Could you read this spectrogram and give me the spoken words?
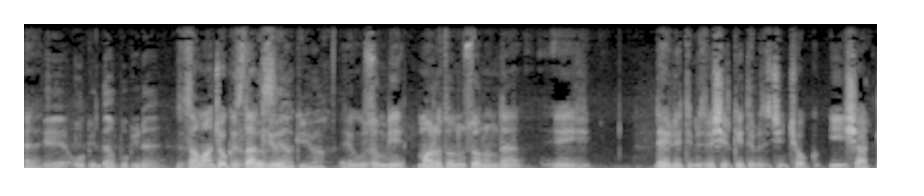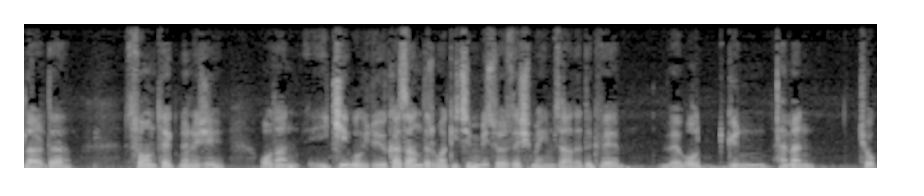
evet. E, o günden bugüne Zaman çok hızlı akıyor. hızlı akıyor. E, uzun bir maratonun sonunda e, devletimiz ve şirketimiz için çok iyi şartlarda son teknoloji olan iki uyduyu kazandırmak için bir sözleşme imzaladık ve ve o gün hemen çok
